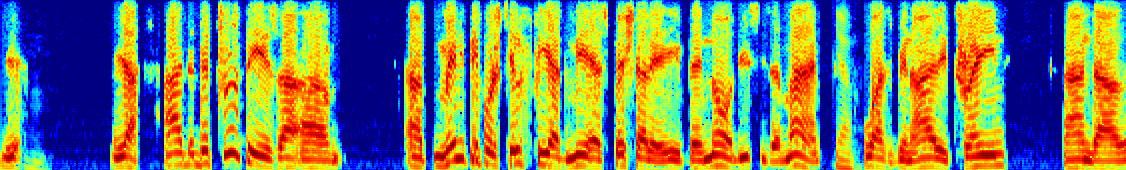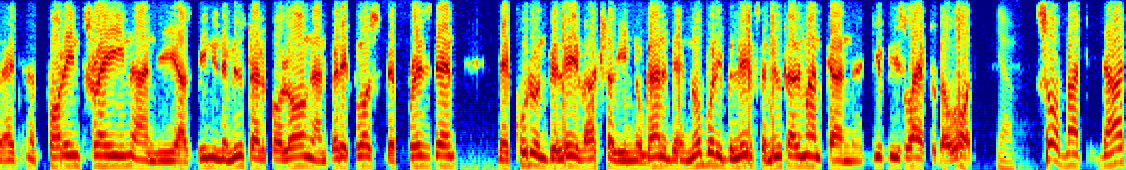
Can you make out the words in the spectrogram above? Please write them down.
Yeah. Uh, the, the truth is, uh, um, uh, many people still feared me, especially if they know this is a man Yeah. who has been highly trained and uh, foreign trained, and he has been in the military for long and very close to the president. they couldn't believe actually in Uganda nobody believes a military man can give his life to the Lord. Yeah. So, but that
